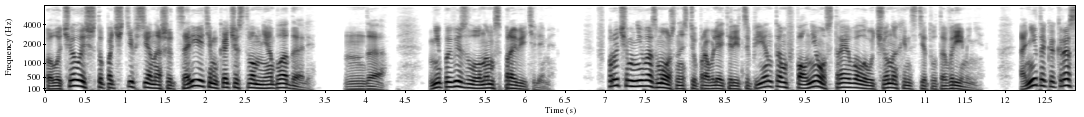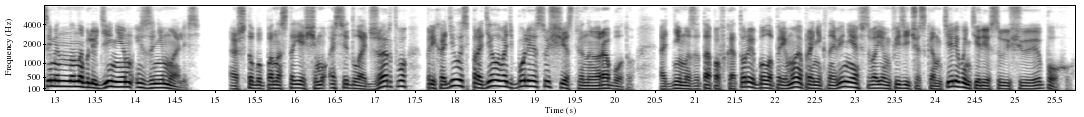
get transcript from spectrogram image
Получалось, что почти все наши цари этим качеством не обладали. М да, не повезло нам с правителями. Впрочем, невозможность управлять реципиентом вполне устраивала ученых Института времени. Они-то как раз именно наблюдением и занимались. А чтобы по-настоящему оседлать жертву, приходилось проделывать более существенную работу, одним из этапов которой было прямое проникновение в своем физическом теле в интересующую эпоху.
